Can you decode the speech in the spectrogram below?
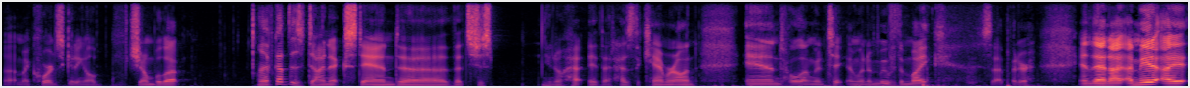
Uh, my cord's getting all jumbled up. And I've got this Dynex stand uh, that's just, you know, ha that has the camera on. And hold on, I'm gonna take. I'm gonna move the mic. Is that better? And then I, I made I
